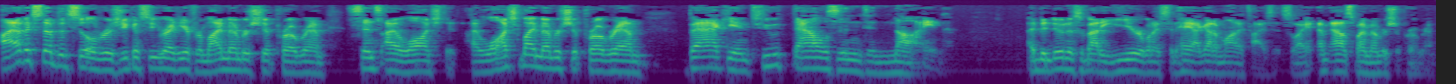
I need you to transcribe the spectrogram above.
I have accepted silver, as you can see right here, for my membership program since I launched it. I launched my membership program back in 2009. I'd been doing this about a year when I said, Hey, I got to monetize it. So I announced my membership program.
